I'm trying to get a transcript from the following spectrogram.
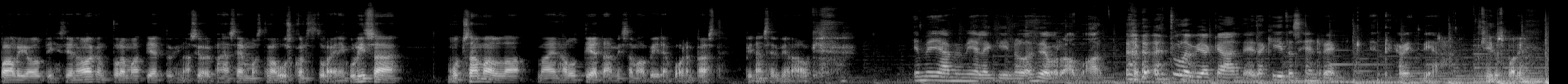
paljolti. Siinä on alkanut tulemaan tiettyihin asioihin vähän semmoista. Mä uskon, että se tulee niinku lisää. Mutta samalla mä en halua tietää, missä mä oon viiden vuoden päästä. Pidän sen vielä auki. Ja me jäämme mielenkiinnolla seuraamaan tulevia käänteitä. Kiitos Henri, että kävit vieraan. Kiitos paljon.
